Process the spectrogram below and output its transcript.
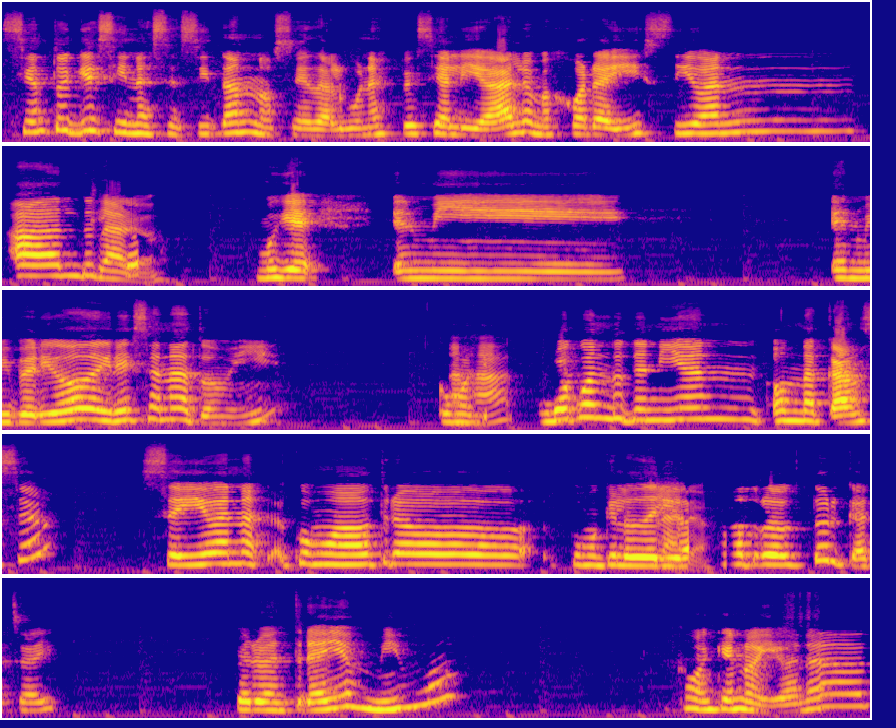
siento que si necesitan, no sé, de alguna especialidad, a lo mejor ahí sí van al doctor. Claro. Como que en mi en mi periodo de Grey's Anatomy, como que yo cuando tenían onda cáncer, se iban a- como a otro, como que lo derivaban Claro. a otro doctor, ¿cachai? Pero entre ellos mismos, como que no iban a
